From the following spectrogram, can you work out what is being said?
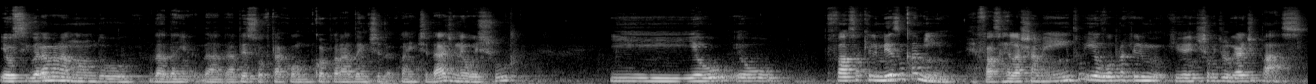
Eu segurava na mão do, da, da, da pessoa que está incorporada com a entidade, né, o Exu, e eu, eu faço aquele mesmo caminho. Eu faço relaxamento e eu vou para aquele que a gente chama de lugar de paz.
